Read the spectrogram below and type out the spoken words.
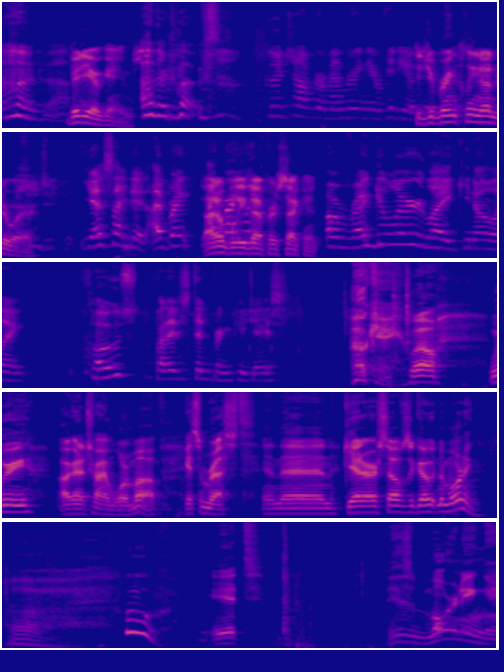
Oh, no. Video games. Other clothes. Good job remembering your video. Did you bring clean underwear? Yes, I did. I bring. I don't bring, believe like, that for a second. A regular, like you know, like clothes, but I just didn't bring PJs. Okay, well, we are gonna try and warm up, get some rest, and then get ourselves a goat in the morning. Oh, whew. It is morning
